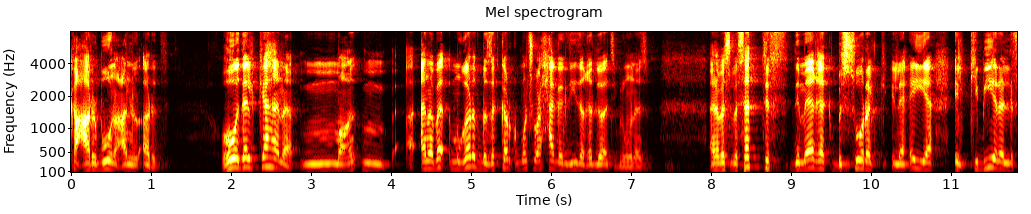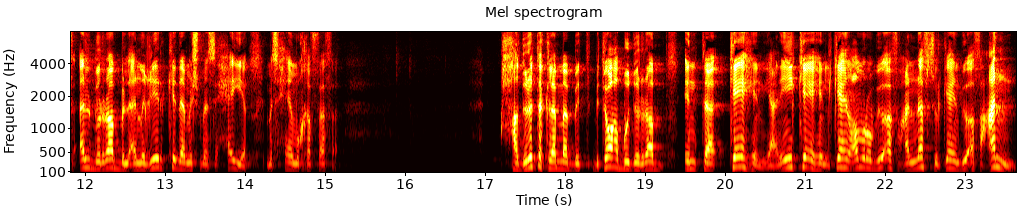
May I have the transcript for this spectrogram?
كعربون عن الأرض. وهو ده الكهنة. أنا مجرد بذكركم قلتش ولا حاجة جديدة لغاية دلوقتي بالمناسبة. أنا بس بستف دماغك بالصورة الإلهية الكبيرة اللي في قلب الرب لأن غير كده مش مسيحية. مسيحية مخففة. حضرتك لما بت- بتعبد الرب أنت كاهن. يعني إيه كاهن؟ الكاهن عمره بيقف عن نفسه الكاهن بيقف عن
